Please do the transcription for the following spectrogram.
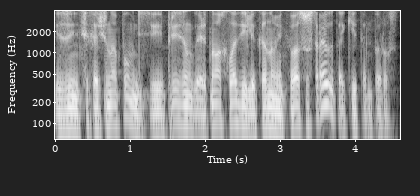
извините, хочу напомнить, и президент говорит, ну, охладили экономику. Вас устраивают такие темпы роста?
